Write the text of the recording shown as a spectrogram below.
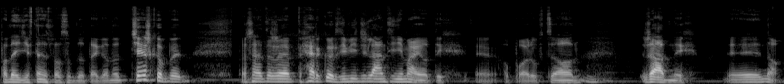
podejdzie w ten sposób do tego. No ciężko by, patrzę na to, że Herkurt i Vigilante nie mają tych e, oporów, co on, żadnych. E, no,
